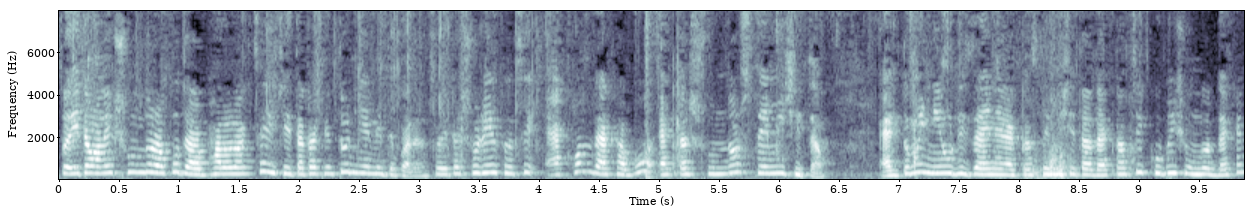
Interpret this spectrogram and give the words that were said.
তো এটা অনেক সুন্দর আপু, যারা ভালো লাগছে এই সীতাটা কিন্তু নিয়ে নিতে পারেন। তো এটা সরিয়ে ফেলছি, এখন দেখাবো একটা সুন্দর সেমি সীতা একদমই নিউ ডিজাইনের একটা সেমি সীতা দেখাচ্ছি। খুবই সুন্দর দেখেন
